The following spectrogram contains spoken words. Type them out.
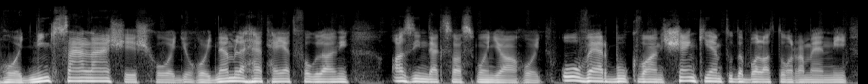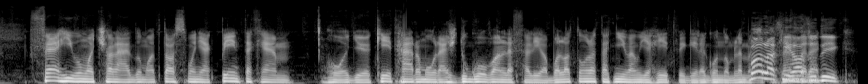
hogy nincs szállás, és hogy, hogy nem lehet helyet foglalni. Az Index azt mondja, hogy overbook van, senki nem tud a Balatonra menni. Felhívom a családomat, azt mondják pénteken, hogy két-három órás dugó van lefelé a Balatonra, tehát nyilván ugye hétvégére gondolom lemennek Valaki hazudik,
